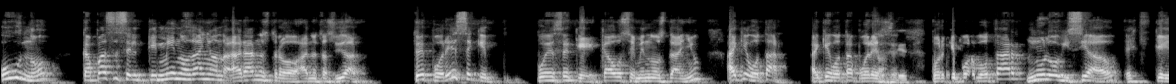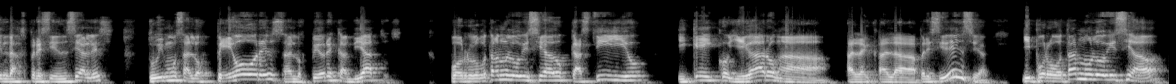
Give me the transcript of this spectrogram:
uno, capaz es el que menos daño hará a, nuestro, a nuestra ciudad. Entonces, por ese que puede ser que cause menos daño, hay que votar. Hay que votar por ese. Porque por votar nulo viciado es que en las presidenciales tuvimos a los peores, a los peores candidatos. Por votar nulo viciado, Castillo y Keiko llegaron a, a, la, presidencia. Y por votar nulo viciado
